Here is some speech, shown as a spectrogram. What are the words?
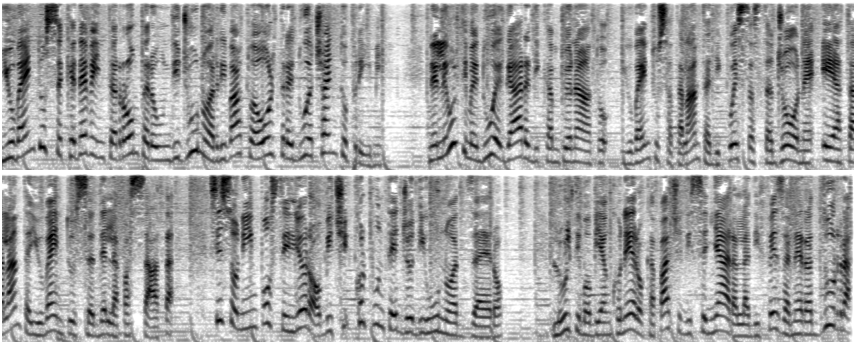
Juventus che deve interrompere un digiuno arrivato a oltre 200 primi. Nelle ultime due gare di campionato, Juventus-Atalanta di questa stagione e Atalanta-Juventus della passata, si sono imposti gli orobici col punteggio di 1 a 0. L'ultimo bianconero capace di segnare alla difesa nerazzurra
